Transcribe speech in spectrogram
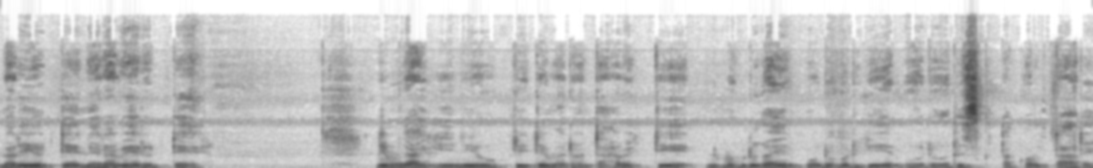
ನಡೆಯುತ್ತೆ, ನೆರವೇರುತ್ತೆ. ನಿಮಗಾಗಿ ನೀವು ಪ್ರೀತಿ ಮಾಡುವಂತಹ ವ್ಯಕ್ತಿ ಹುಡುಗ ಇರ್ಬೋದು, ಹುಡುಗಿ ಇರ್ಬೋದು ರಿಸ್ಕ್ ತಗೊಳ್ತಾರೆ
